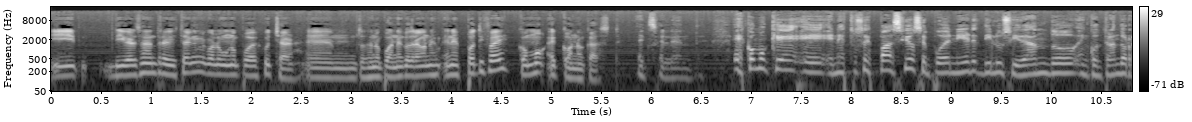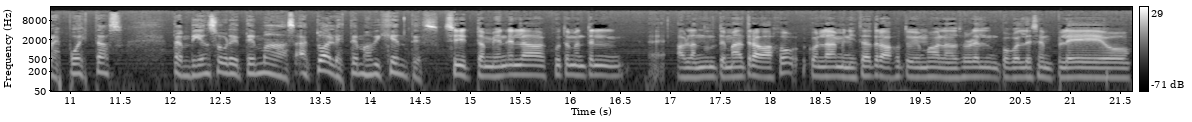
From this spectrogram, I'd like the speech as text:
y diversas entrevistas en las cuales uno puede escuchar. entonces nos pueden encontrar en Spotify como Econocast. Excelente. Es como que eh, en estos espacios se pueden ir dilucidando, encontrando respuestas también sobre temas actuales, temas vigentes. Sí, también en la, justamente eh, hablando del tema de trabajo, con la ministra de Trabajo estuvimos hablando sobre un poco el desempleo,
